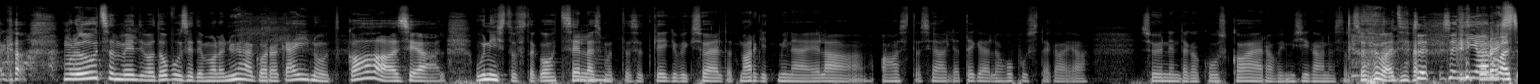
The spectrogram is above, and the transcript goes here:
aga mulle õudselt meeldivad hobused ja ma olen ühe korra käinud ka seal. unistuste koht selles mm -hmm. mõttes, et keegi võiks öelda, et Margit, mine ela aasta seal ja tegele hobustega ja söö nendega koos kaera või mis iganes nad söövad ja see, see on nii armas,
